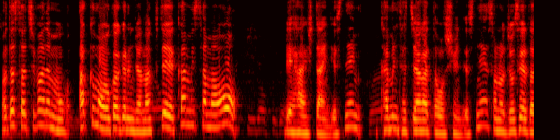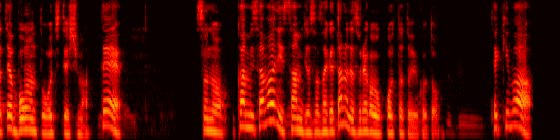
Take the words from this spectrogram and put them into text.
私たちはでも悪魔を追いかけるんじゃなくて、神様を礼拝したいんですね。神に立ち上がってほしいんですね。その女性たちはボーンと落ちてしまって、その神様に賛美を捧げたのでそれが起こったということ。敵は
